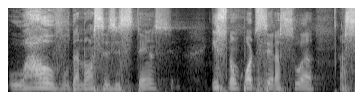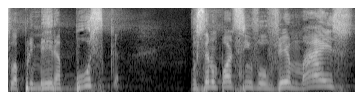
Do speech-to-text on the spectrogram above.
o, alvo da nossa existência. Isso não pode ser a sua, a sua primeira busca. Você não pode se envolver mais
